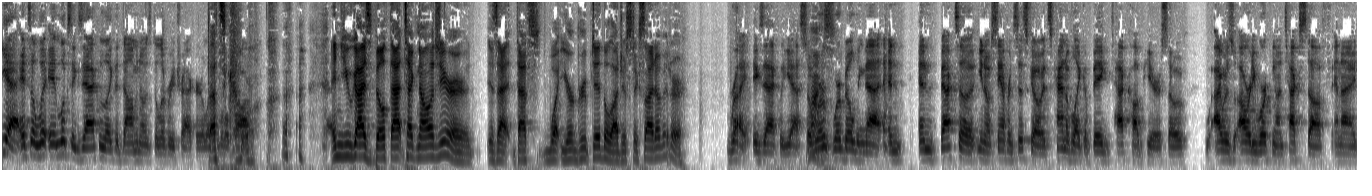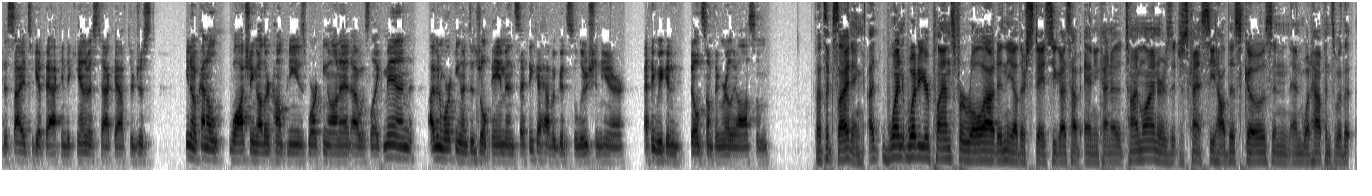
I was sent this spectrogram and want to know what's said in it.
Yeah, it's a li- it looks exactly like the Domino's delivery tracker. Like That's a little cool. bar. and you guys built that technology, or is that that's what your group did, the logistics side of it, or? Right, exactly. Yeah. So Nice. we're we're building that, and and back to you know San Francisco, it's kind of like a big tech hub here. So I was already working on tech stuff, and I decided to get back into cannabis tech after just you know kind of watching other companies working on it. I was like, man, I've been working on digital payments. I think I have a good solution here. I think we can build something really awesome. That's exciting. I, when what are your plans for rollout in the other states? Do you guys have any kind of timeline, or is it just kind of see how this goes and and what happens with it?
